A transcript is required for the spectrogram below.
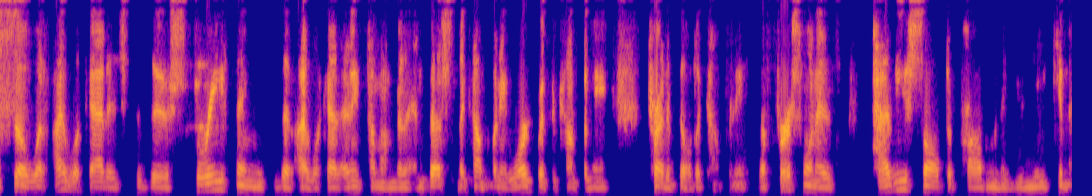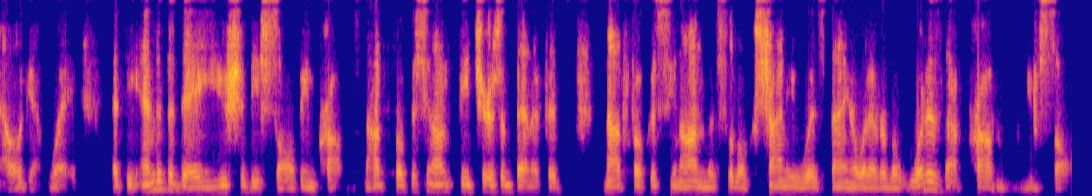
so what I look at is there's three things that I look at anytime I'm going to invest in a company, work with the company, try to build a company. The first one is have you solved a problem in a unique and elegant way? At the end of the day, you should be solving problems, not focusing on features and benefits, not focusing on this little shiny whiz bang or whatever, but what is that problem you solve?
